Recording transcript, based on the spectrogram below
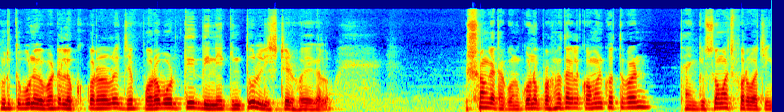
গুরুত্বপূর্ণ ব্যাপারটা লক্ষ্য করা হলো যে, পরবর্তী দিনে কিন্তু লিস্টেড হয়ে গেল। সঙ্গে থাকুন, কোনো প্রশ্ন থাকলে কমেন্ট করতে পারেন। Thank you so much for watching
